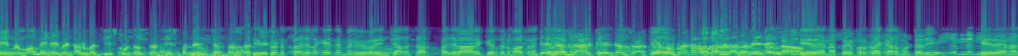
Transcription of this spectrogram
మేము మా మేనేజ్మెంట్ అనుమతి తీసుకుంటాం సార్. తీసుకొని నేను చెప్తాను సార్. తీసుకోండి ప్రజలకైతే మీరు వివరించాలి సార్? ప్రజల ఆరోగ్యంతో మాత్రం సార్ సార్. సార్ ఏదైనా. ఏదైనా పేపర్ ప్రకారం ఉంటది ఏదైనా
